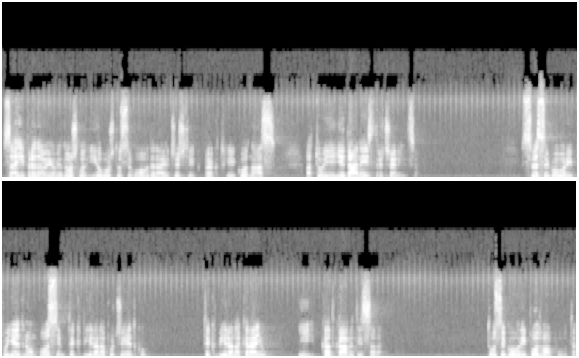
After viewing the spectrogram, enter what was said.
Sahih predajom je došlo i ovo što se ovdje najčešće praktike kod nas, a to je 11 rečenica. Sve se govori po jednom, osim tekbira na početku, tekbira na kraju i kad kamet isara. To se govori po dva puta.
